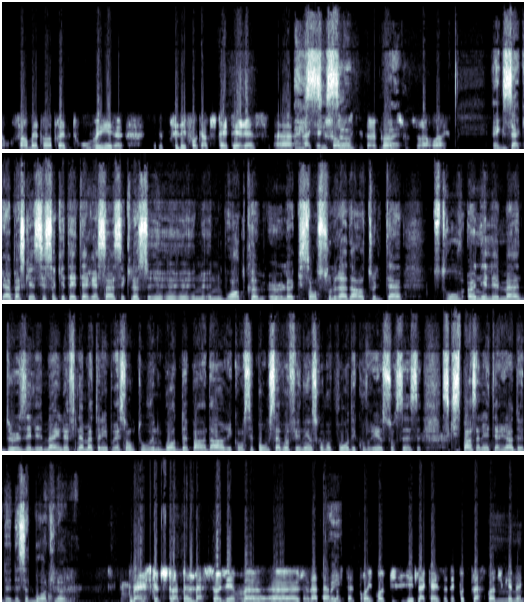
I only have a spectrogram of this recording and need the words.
on semble être en train de trouver, euh, tu sais, des fois, quand tu t'intéresses à, ben, quelque chose qui est un peu ouais. sur avoir. Exact, hein, parce que c'est ça qui est intéressant, c'est que là, une, une, boîte comme eux, là, qui sont sous le radar tout le temps, tu trouves un élément, deux éléments, et là, finalement, tu as l'impression que tu ouvres une boîte de Pandore et qu'on sait pas où ça va finir, ce qu'on va pouvoir découvrir sur ce, ce, ce qui se passe à l'intérieur de, de, de, cette boîte-là. là Ben, est-ce que tu te rappelles de la Solim, euh, euh, Jonathan? Oui. Ça, c'était le bras immobilier de la Caisse de dépôt de placement du Mhm. Québec.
